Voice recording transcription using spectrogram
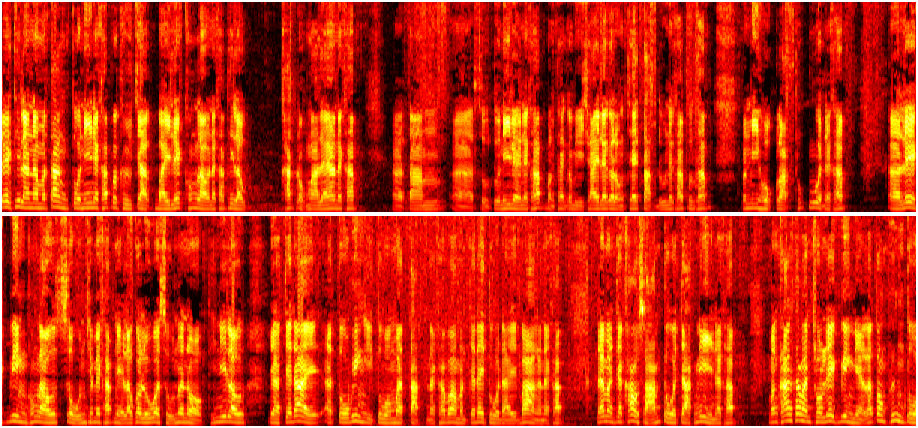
เลขที่เรานำมาตั้งตัวนี้นะครับ ก็คือจากใบเล็กของเรานะครับ ที่เราคัดออกมาแล้วนะครับตามสูตรตัวนี้เลยนะครับ บางท่านก็มีใช้แล้วก็ลองใช้ตัดดูนะครับ คุณครับ มันมี 6 หลักทุกงวดนะครับ เลขวิ่งของเราศูนย์ใช่ไหมครับเนี่ยเราก็รู้ว่าศูนย์มันออก ทีนี้เราอยากจะได้ตัววิ่งอีกตัวมาตัดนะครับ ว่ามันจะได้ตัวใดบ้างนะครับ และมันจะเข้า 3 ตัวจากนี่นะครับ บางครั้งถ้ามันชนเลขวิ่งเนี่ยเราต้องพึ่งตัว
